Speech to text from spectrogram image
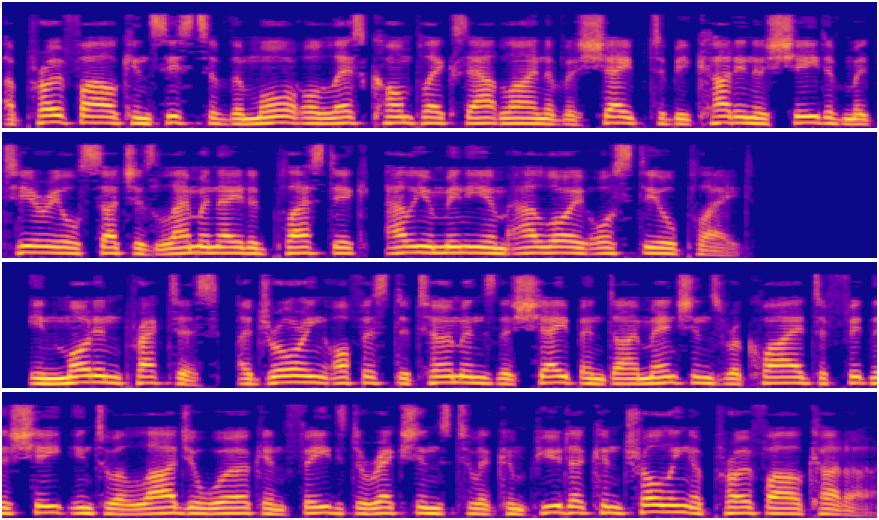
a profile consists of the more or less complex outline of a shape to be cut in a sheet of material such as laminated plastic, aluminium alloy or steel plate. In modern practice, a drawing office determines the shape and dimensions required to fit the sheet into a larger work and feeds directions to a computer controlling a profile cutter.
